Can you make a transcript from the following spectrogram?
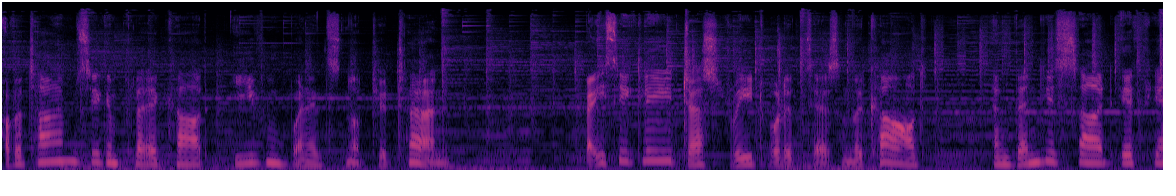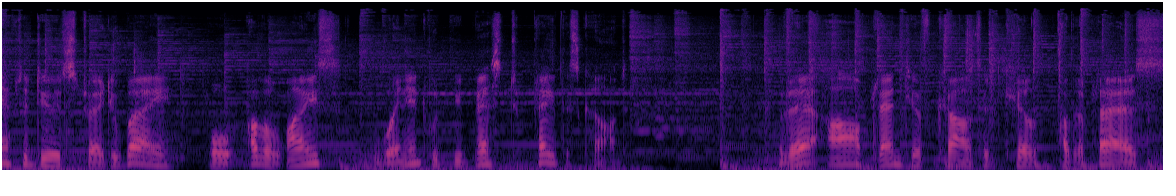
other times you can play a card even when it's not your turn. Basically, just read what it says on the card, and then decide if you have to do it straight away, or otherwise, when it would be best to play this card. There are plenty of cards that kill other players,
